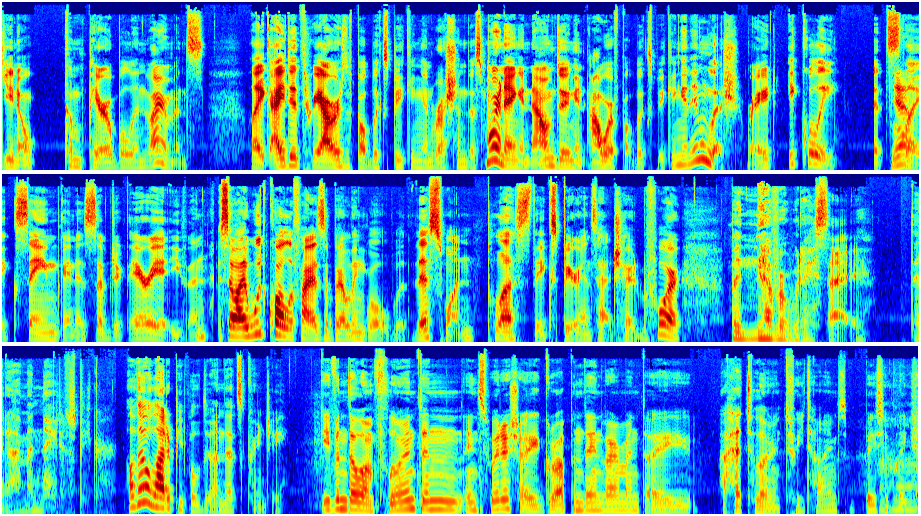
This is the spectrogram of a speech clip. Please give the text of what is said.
you know, comparable environments. Like I did three hours of public speaking in Russian this morning, and now I'm doing an hour of public speaking in English, right? Equally. It's Yeah. like same kind of subject area even. So I would qualify as a bilingual with this one, plus the experience I had shared before but never would I say that I'm a native speaker. Although a lot of people do, and that's cringy. Even though I'm fluent in, in Swedish, I grew up in the environment. I, I had to learn three times, basically. Uh-huh.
